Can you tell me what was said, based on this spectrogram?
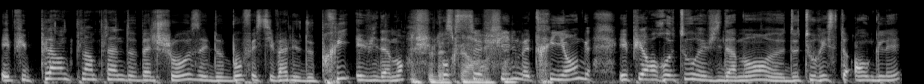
Et puis plein, plein, plein de belles choses et de beaux festivals et de prix évidemment Je pour ce film Triangle. Et puis en retour évidemment euh, de touristes anglais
